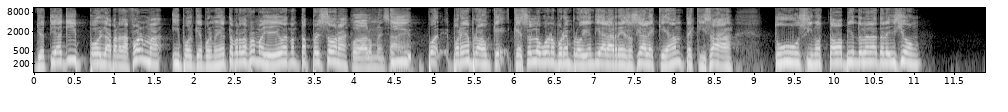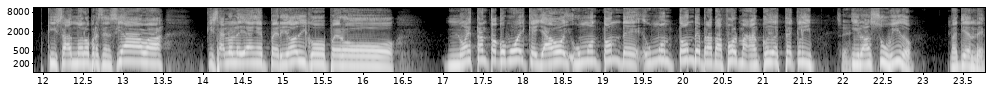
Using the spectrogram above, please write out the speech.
yo estoy aquí por la plataforma y porque por medio de esta plataforma yo llego a tantas personas. Puedo dar un mensaje. Y, por, por ejemplo, aunque que eso es lo bueno, por ejemplo, hoy en día las redes sociales, que antes quizás tú, si no estabas viéndolo en la televisión, quizás no lo presenciabas, quizás lo leías en el periódico, pero no es tanto como hoy, que ya hoy un montón de, un montón de plataformas han cogido este clip Sí. y lo han subido. ¿Me entiendes?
